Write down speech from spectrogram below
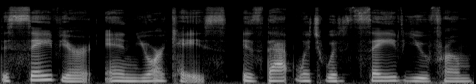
The Savior, in your case, is that which would save you from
